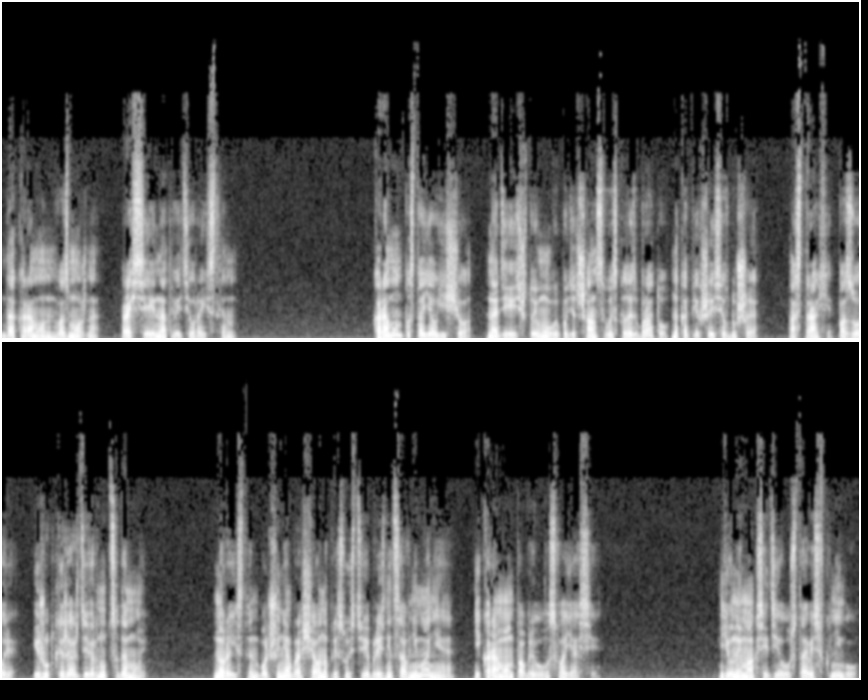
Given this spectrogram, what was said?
«Да, Карамон, возможно», — рассеянно ответил Рейслин. Карамон постоял еще, надеясь, что ему выпадет шанс высказать брату накопившееся в душе, о страхе, позоре и жуткой жажде вернуться домой. Но Рейстлин больше не обращал на присутствие близнеца внимания, и Карамон побрел во свояси. Юный маг сидел, уставясь в книгу,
